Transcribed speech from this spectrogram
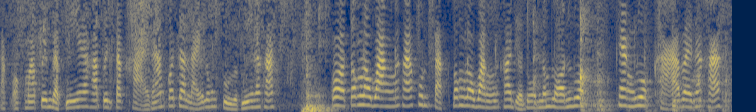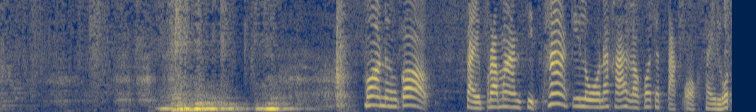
ตัก ออกมาเป็นแบบนี้นะคะ เป็นตะข่ายน้ำก็จะไหลลงสู่แบบนี้นะคะ ก็ต้องระวังนะคะ คนตักต้องระวังนะคะ เดี๋ยวโดนน้ำร้อนลวกแข้งลวกขาไปนะคะหม้อหนึ่งก็ใส่ประมาณสิบห้ากิโลนะคะ เราก็จะตักออกใส่รถ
